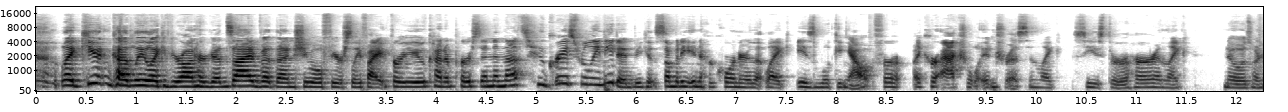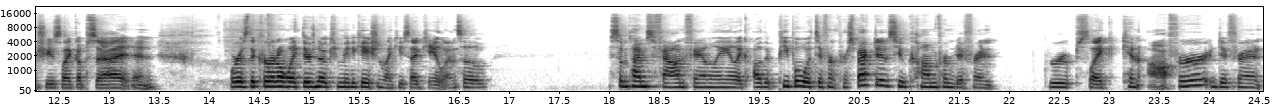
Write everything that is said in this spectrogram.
like cute and cuddly, like if you're on her good side, but then she will fiercely fight for you kind of person. And that's who Grace really needed because somebody in her corner that like is looking out for like her actual interests and like sees through her and like knows when she's like upset and whereas the colonel, like there's no communication, like you said, Kaitlynn. So sometimes found family, like other people with different perspectives who come from different groups, like can offer different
